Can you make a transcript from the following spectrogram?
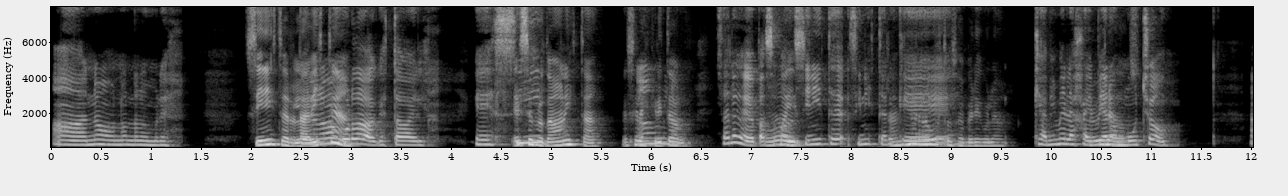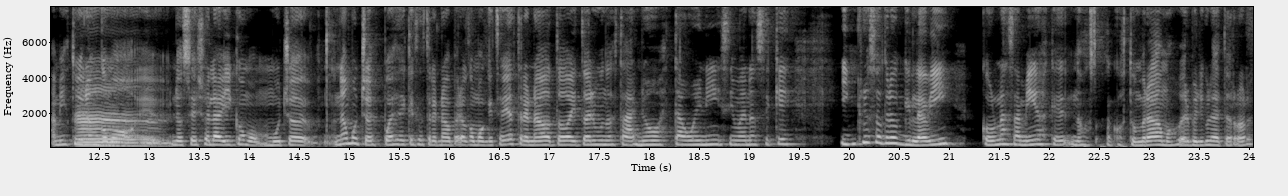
Ah, no, no la nombré. ¿Sinister la Pero viste? No me acordaba que estaba él. Es Ese protagonista, es el Ah, escritor. mira. ¿Sabes lo que me pasó Ay. con Sinister? Sinister A mí me re gustó que, esa película. que a mí me la hypearon mucho. A mí estuvieron Ah. como, eh, no sé, yo la vi como mucho, no mucho después de que se estrenó, pero como que se había estrenado todo y todo el mundo estaba, no, está buenísima, no sé qué. Incluso creo que la vi con unas amigas que nos acostumbrábamos a ver películas de terror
